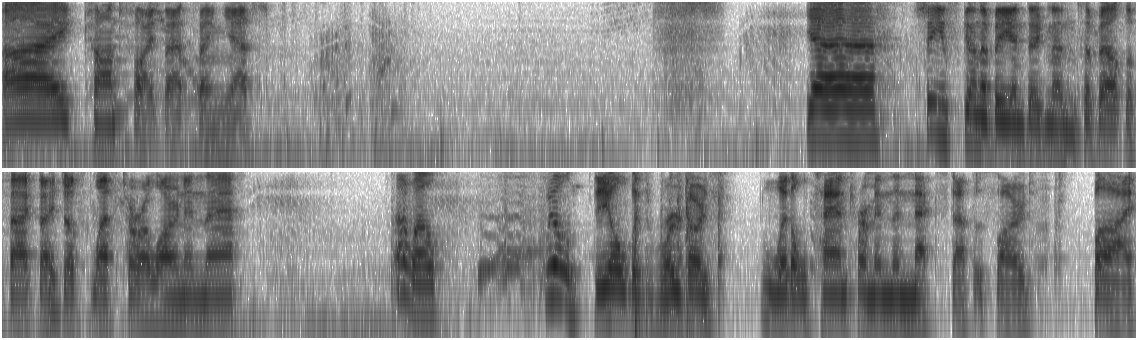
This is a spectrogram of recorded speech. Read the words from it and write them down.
I can't fight that thing yet. Yeah, she's gonna be indignant about the fact I just left her alone in there. Oh well. We'll deal with Ruto's little tantrum in the next episode. Bye.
